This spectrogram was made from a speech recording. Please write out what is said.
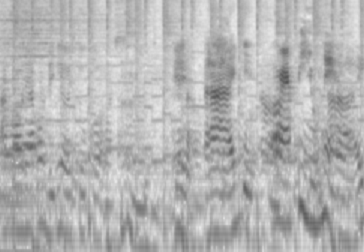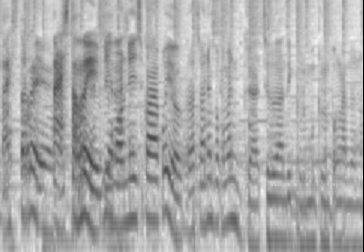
awalnya aku dingin wis tuku enak Nah, iki review nih. tester ya. Tester e. Timoni suka aku ya rasanya Pokemon gajel nanti gelem-gelempengan ngono.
